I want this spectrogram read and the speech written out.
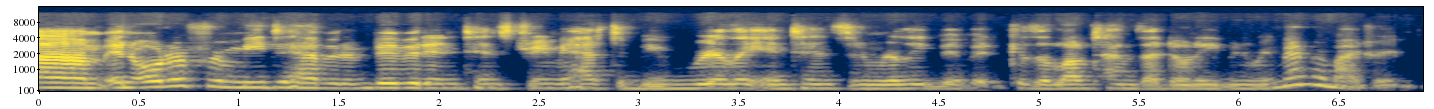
Um, in order for me to have a vivid, intense dream, it has to be really intense and really vivid because a lot of times I don't even remember my dreams.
